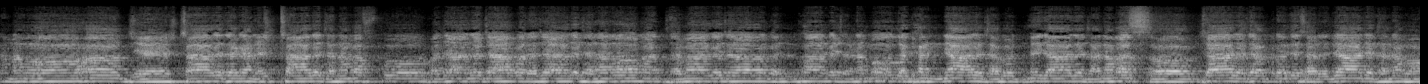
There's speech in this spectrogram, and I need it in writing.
नम नमस्यागत द्वेभ्याग च नमो ज्येष्ठागत कनिष्ठागत नमः पूर्वजागत परजागत नमो मध्यमागजावगल्भागत नमो दघन्यागत बुद्धिजागत नमः सोऽभ्यागत प्रतिसर्जागत नमो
